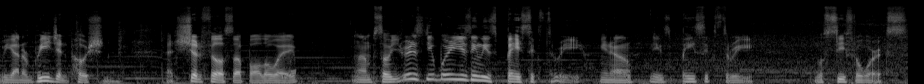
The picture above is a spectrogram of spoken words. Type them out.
We got a regen potion that should fill us up all the way. Um, so you're just, we're using these basic three, you know, these basic three. We'll see if it works.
